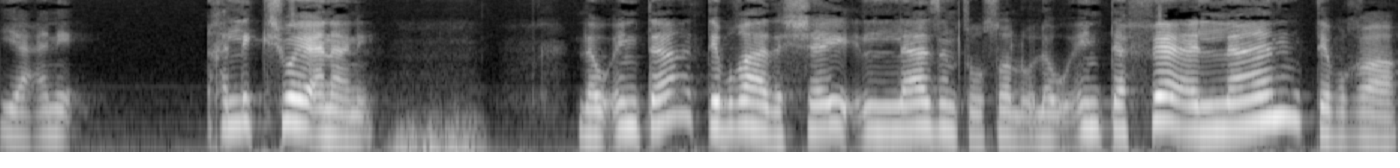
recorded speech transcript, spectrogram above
يعني خليك شوية أناني. لو انت تبغى هذا الشيء لازم توصله لو انت فعلا تبغاه.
